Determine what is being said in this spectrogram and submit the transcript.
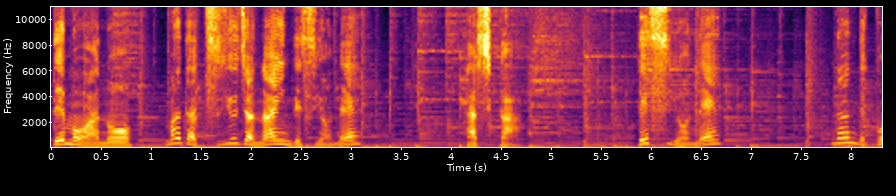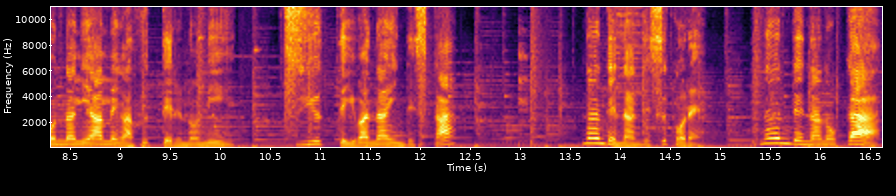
でもあのまだ梅雨じゃないんですよね。確か。ですよね。なんでこんなに雨が降ってるのに梅雨って言わないんですか？なんでなんですこれ。なんでなのか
